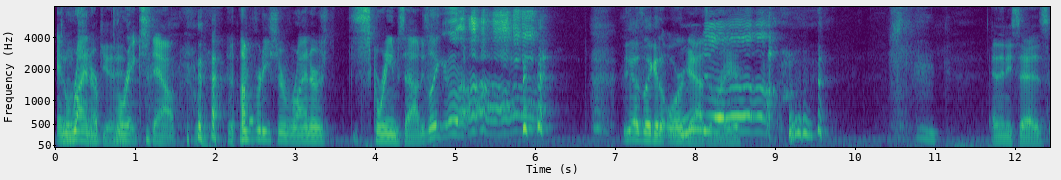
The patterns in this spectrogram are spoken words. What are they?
And Don't Reiner get it? breaks down. I'm pretty sure Reiner screams out. He's like, "Ah!" He has like an orgasm right here. And then he says,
